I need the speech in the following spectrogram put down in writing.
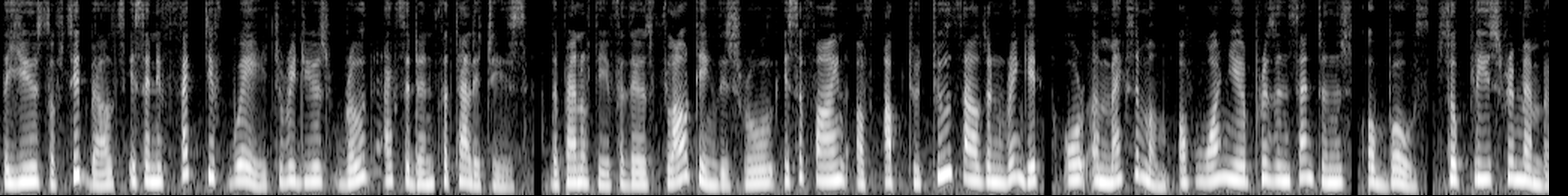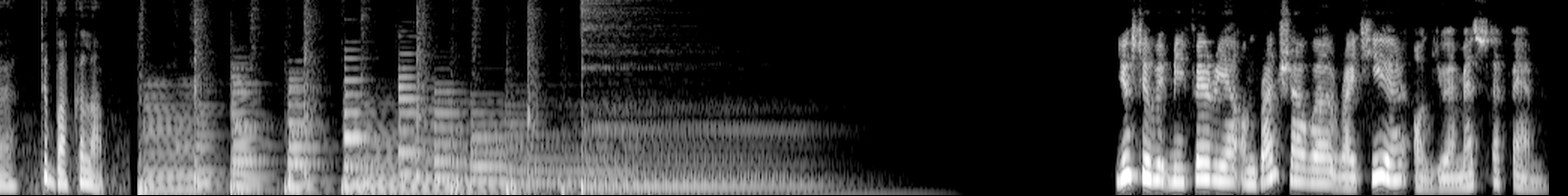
The use of seatbelts is an effective way to reduce road accident fatalities. The penalty for those flouting this rule is a fine of up to 2,000 ringgit or a maximum of one year prison sentence or both. So please remember to buckle up. You're still with me, Feria, on Brunch Hour right here on UMS FM.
